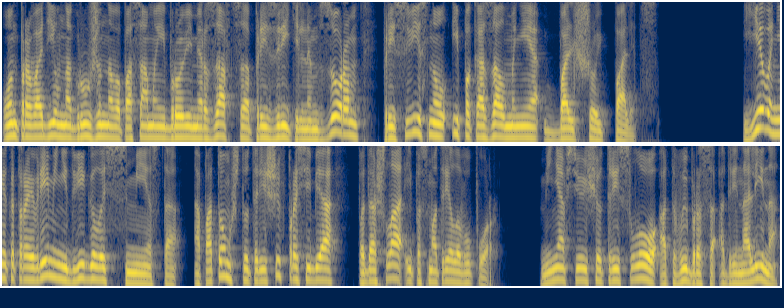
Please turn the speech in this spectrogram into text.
Он проводил нагруженного по самые брови мерзавца презрительным взором, присвистнул и показал мне большой палец. Ева некоторое время не двигалась с места, а потом, что-то решив про себя, подошла и посмотрела в упор. Меня все еще трясло от выброса адреналина,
